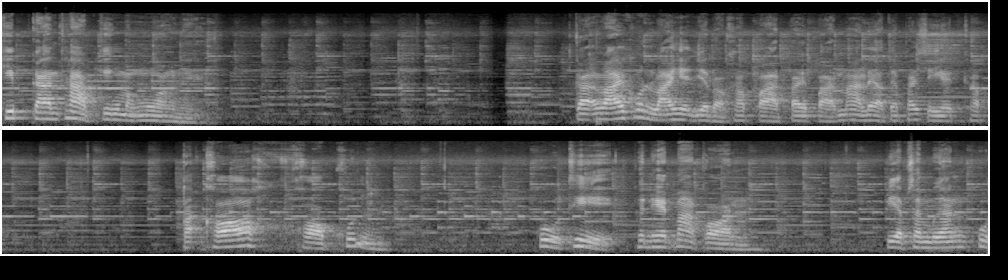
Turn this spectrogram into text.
คลิปการทาบกิ่งมังม่วงนี่กะหลายคนหลายเหตุเยอะหรอกครับ ปาดไปปาดมาแล้วแต่ไพ่สีเหตุครับขอขอบคุณ ผู้ที่เพิ่นเฮ็ดมาก่อน เปรียบเสมือนผู้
